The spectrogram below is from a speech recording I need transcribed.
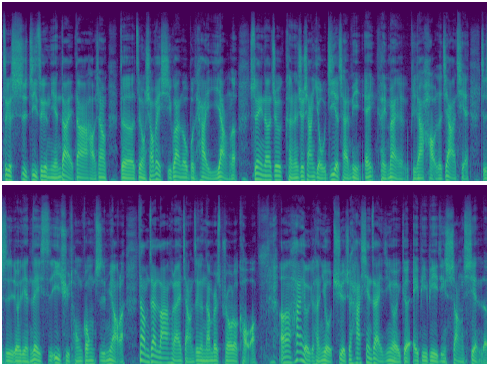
这个世纪这个年代，大家好像的这种消费习惯都不太一样了，所以呢，就可能就像有机的产品，哎，可以卖的比较好的价钱，只是有点类似异曲同工之妙了。那我们再拉回来讲这个 Numbers Protocol 哦，呃，它有一个很有趣的，就它现在已经有一个 APP 已经上线了，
